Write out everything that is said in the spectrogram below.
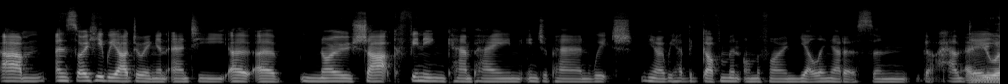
um and so here we are doing an anti a, a no shark finning campaign in japan which you know we had the government on the phone yelling at us and how dare And you, you were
